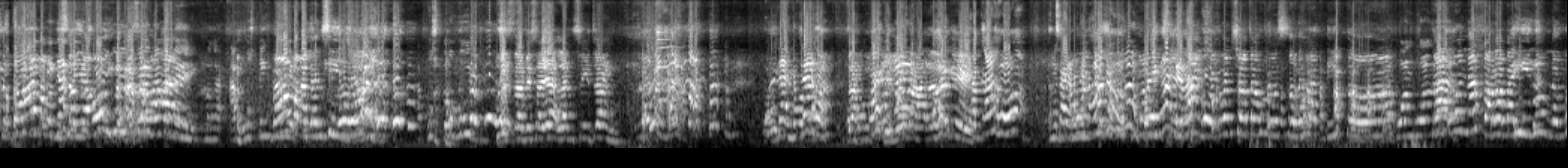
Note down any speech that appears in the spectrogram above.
Sa baka mga Bisaya, oy! Mga mga apusting Mga mga dansi. Basta Bisaya, lansijang. Wala, siya. Sa kilo na lagi. Agaho. Ang sa agaho. Nga Rako. One shot out sa lahat dito. Buwang-buwang ka. Kaon na para mahilom na mo.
